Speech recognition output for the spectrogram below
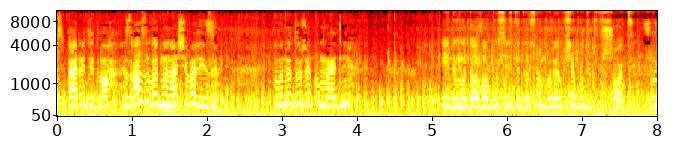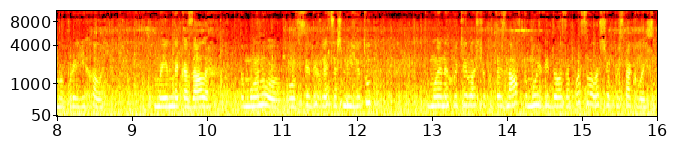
Спереді два. Зразу видно наші валізи. Вони дуже кумедні. Їдемо до бабусі з дідусем, вони взагалі будуть в шоці, що ми приїхали. Ми їм не казали. Тому ну, бо всі дивляться ж мій Ютуб. Тому я не хотіла, щоб хтось знав, тому і відео записувала, щоб ось так вийшло.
